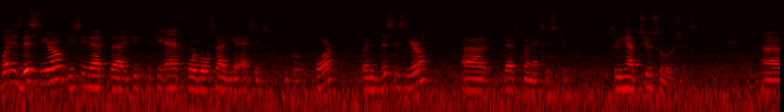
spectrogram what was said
When is this zero? You see that uh, if you if you add four both sides, you get x is equal to four. When is this is zero? Uh, that's when x is two. So you have two solutions. Uh,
